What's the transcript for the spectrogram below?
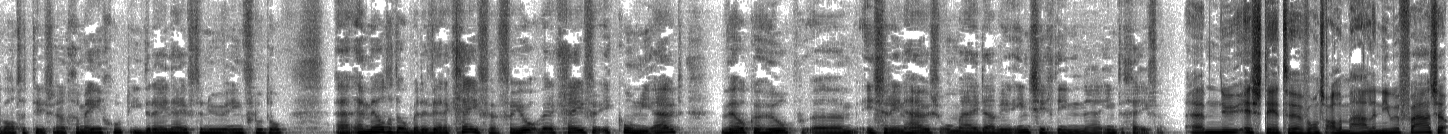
want het is een gemeengoed. Iedereen heeft er nu invloed op. en meld het ook bij de werkgever. Van joh, werkgever, ik kom niet uit. Welke hulp um, is er in huis om mij daar weer inzicht in, in te geven? Um, nu is dit voor ons allemaal een nieuwe fase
